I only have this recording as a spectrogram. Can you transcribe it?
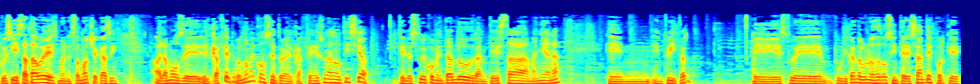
Pues sí, esta tarde, bueno, esta noche casi, hablamos de- del café, pero no me concentro en el café. Es una noticia que le estuve comentando durante esta mañana en, en Twitter. Eh, estuve publicando algunos datos interesantes porque,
